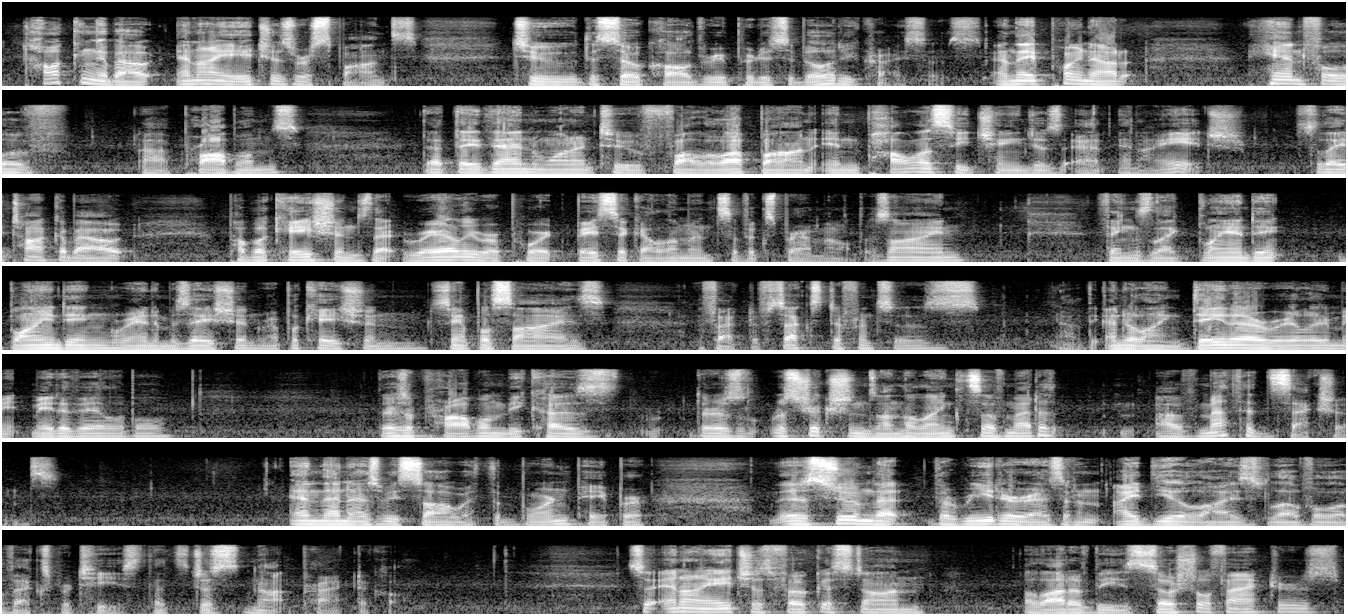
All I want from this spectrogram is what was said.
talking about NIH's response to the so called reproducibility crisis. And they point out a handful of uh, problems that they then wanted to follow up on in policy changes at NIH. So they talk about publications that rarely report basic elements of experimental design, things like blinding, blinding randomization, replication, sample size, effective sex differences, uh, the underlying data ma- made available. There's a problem because there's restrictions on the lengths of, meta- of method sections. And then, as we saw with the Bourne paper, they assume that the reader has an idealized level of expertise. That's just not practical. So NIH has focused on a lot of these social factors.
